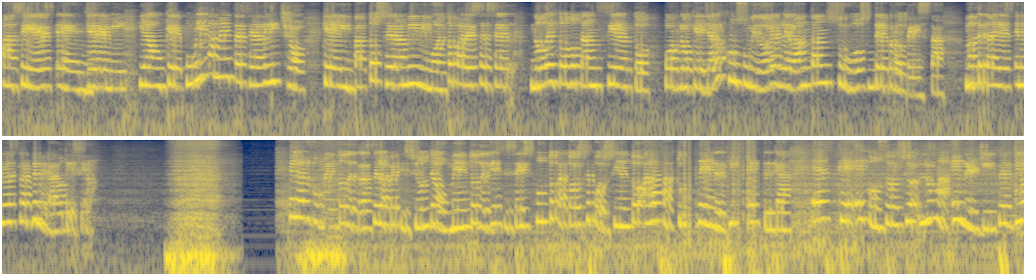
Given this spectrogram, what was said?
Así es, eh, Jeremy. Y aunque públicamente se ha dicho que el impacto será mínimo, esto parece ser no del todo tan cierto, por lo que ya los consumidores levantan su voz de protesta. Más detalles en nuestra primera noticia. El argumento detrás de la petición de aumento de 16.14% a la factura de energía eléctrica es que el consorcio Luma Energy perdió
